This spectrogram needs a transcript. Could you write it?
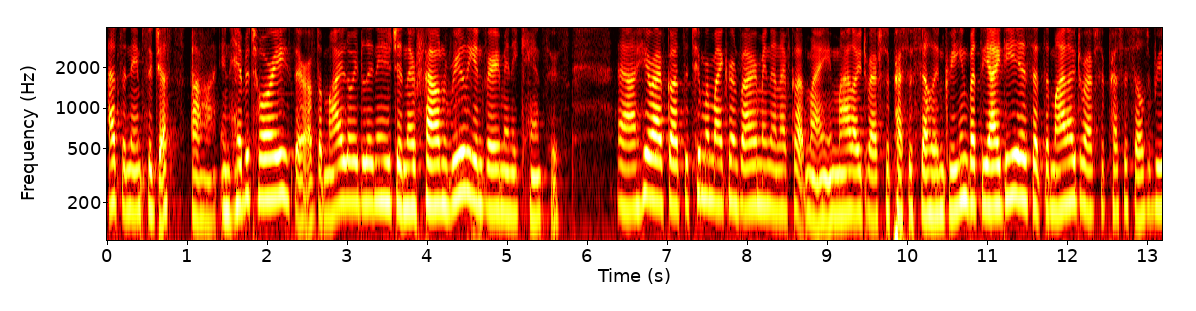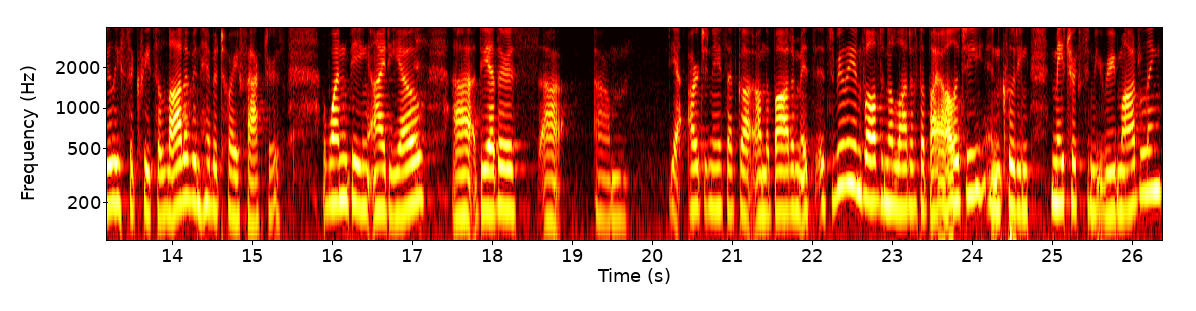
as the name suggests, uh, inhibitory. They're of the myeloid lineage, and they're found really in very many cancers. Uh, here I've got the tumor microenvironment, and I've got my myeloid-derived suppressor cell in green. But the idea is that the myeloid-derived suppressor cells really secretes a lot of inhibitory factors. One being IDO, uh, the other is uh, um, yeah, arginase I've got on the bottom. It's, it's really involved in a lot of the biology, including matrix remodeling.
